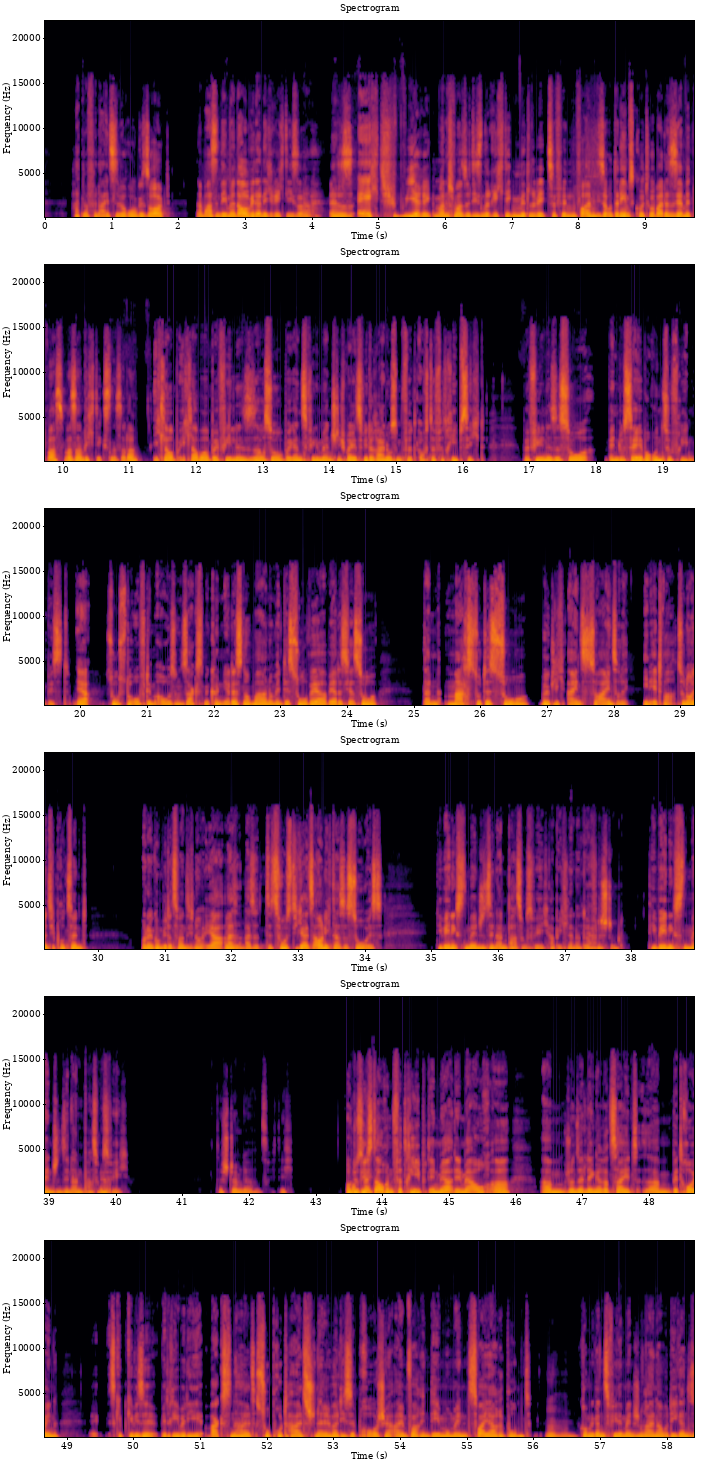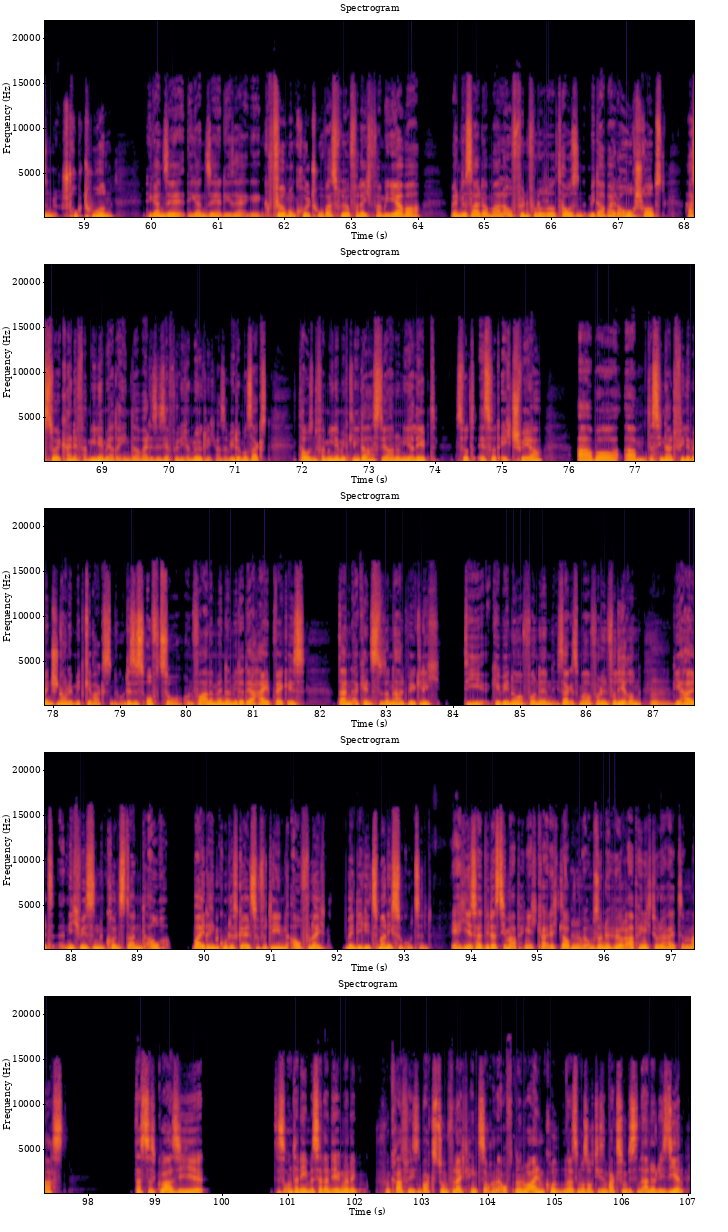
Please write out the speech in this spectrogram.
Hat man für ein Einzelbüro gesorgt. Dann war es in dem Moment auch wieder nicht richtig so. Ja. Es ist echt schwierig, manchmal so diesen richtigen Mittelweg zu finden, vor allem in dieser Unternehmenskultur, weil das ist ja mit was, was am wichtigsten ist, oder? Ich glaube, ich glaube auch bei vielen ist es auch so, bei ganz vielen Menschen, ich spreche jetzt wieder rein aus, dem, aus der Vertriebssicht. Bei vielen ist es so, wenn du selber unzufrieden bist, ja suchst du oft im Außen und sagst, wir könnten ja das noch machen und wenn das so wäre, wäre das ja so, dann machst du das so, wirklich eins zu eins oder in etwa zu 90 Prozent und dann kommt wieder 20 neu. Ja, also, mhm. also das wusste ich jetzt auch nicht, dass es so ist. Die wenigsten Menschen sind anpassungsfähig, habe ich lernen dürfen. Ja, das stimmt. Die wenigsten Menschen sind anpassungsfähig. Ja. Das stimmt, ja, das ist richtig. Und du siehst auch einen Vertrieb, den wir, den wir auch äh, ähm, schon seit längerer Zeit ähm, betreuen es gibt gewisse Betriebe, die wachsen halt so brutal schnell, weil diese Branche einfach in dem Moment zwei Jahre boomt. Mhm. Kommen ganz viele Menschen rein, aber die ganzen Strukturen, die ganze, die ganze, diese Firmenkultur, was früher vielleicht familiär war, wenn du das halt mal auf 500 oder 1000 Mitarbeiter hochschraubst, hast du halt keine Familie mehr dahinter, weil das ist ja völlig unmöglich. Also wie du immer sagst, 1000 Familienmitglieder hast du ja noch nie erlebt. Es wird, es wird echt schwer. Aber ähm, da sind halt viele Menschen auch nicht mitgewachsen. Und das ist oft so. Und vor allem, wenn dann wieder der Hype weg ist, dann erkennst du dann halt wirklich die Gewinner von den, ich sage jetzt mal, von den Verlierern, mhm. die halt nicht wissen, konstant auch weiterhin gutes Geld zu verdienen, auch vielleicht, wenn die Leads mal nicht so gut sind. Ja, hier ist halt wieder das Thema Abhängigkeit. Ich glaube, genau. umso eine höhere Abhängigkeit du halt machst, dass das quasi, das Unternehmen ist ja dann irgendwann eine gerade für diesen Wachstum, vielleicht hängt es auch an oft nur einem Kunden, also muss auch diesen Wachstum ein bisschen analysieren.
